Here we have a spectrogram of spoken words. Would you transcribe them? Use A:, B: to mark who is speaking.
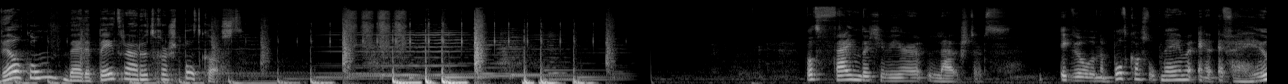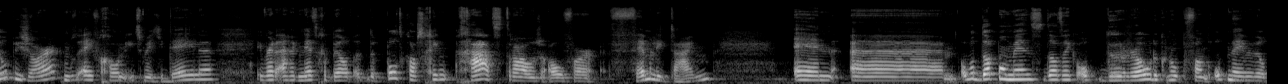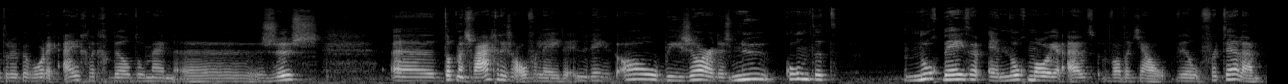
A: Welkom bij de Petra Rutgers Podcast. Wat fijn dat je weer luistert. Ik wilde een podcast opnemen en even heel bizar. Ik moet even gewoon iets met je delen. Ik werd eigenlijk net gebeld. De podcast ging, gaat trouwens over family time. En uh, op dat moment dat ik op de rode knop van opnemen wil drukken, word ik eigenlijk gebeld door mijn uh, zus. Uh, dat mijn zwager is overleden. En dan denk ik, oh bizar. Dus nu komt het nog beter en nog mooier uit wat ik jou wil vertellen.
